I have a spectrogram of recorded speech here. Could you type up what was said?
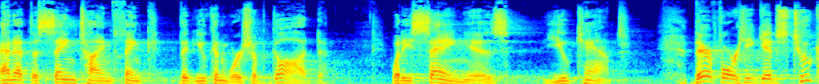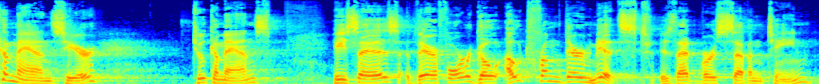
and at the same time think that you can worship God? What he's saying is, you can't. Therefore, he gives two commands here. Two commands. He says, Therefore, go out from their midst. Is that verse 17?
